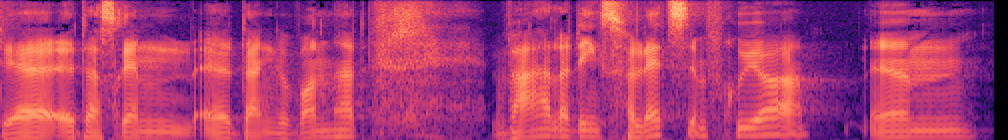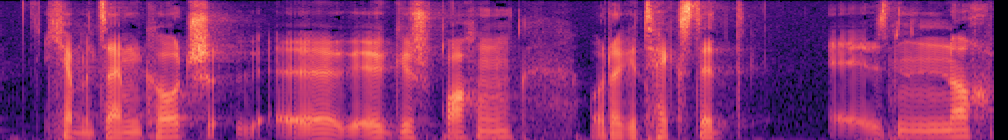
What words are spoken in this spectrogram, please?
der äh, das Rennen äh, dann gewonnen hat. War allerdings verletzt im Frühjahr. Ähm, ich habe mit seinem Coach äh, gesprochen oder getextet. Er ist, noch,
